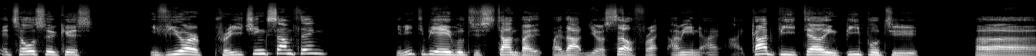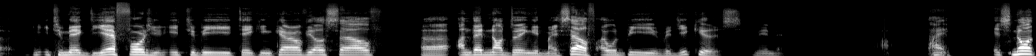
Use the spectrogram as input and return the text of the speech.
It's also because if you are preaching something, you need to be able to stand by by that yourself, right? I mean, I, I can't be telling people to uh need to make the effort, you need to be taking care of yourself, uh, and then not doing it myself. I would be ridiculous. I mean, I it's not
